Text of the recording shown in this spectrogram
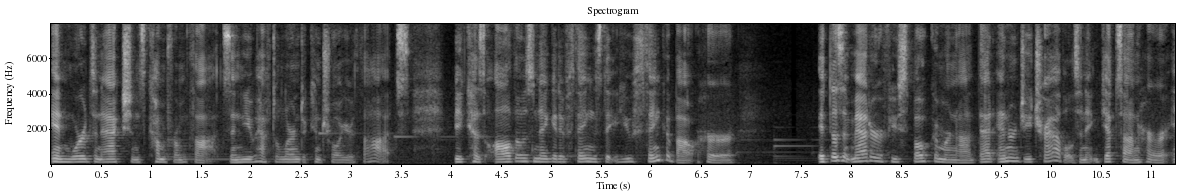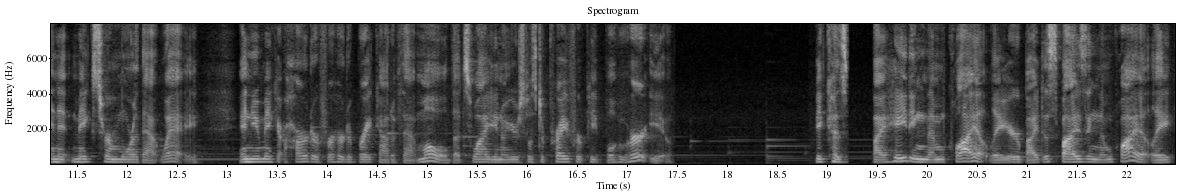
And words and actions come from thoughts, and you have to learn to control your thoughts because all those negative things that you think about her, it doesn't matter if you spoke them or not, that energy travels and it gets on her and it makes her more that way. And you make it harder for her to break out of that mold. That's why, you know, you're supposed to pray for people who hurt you. Because by hating them quietly or by despising them quietly,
